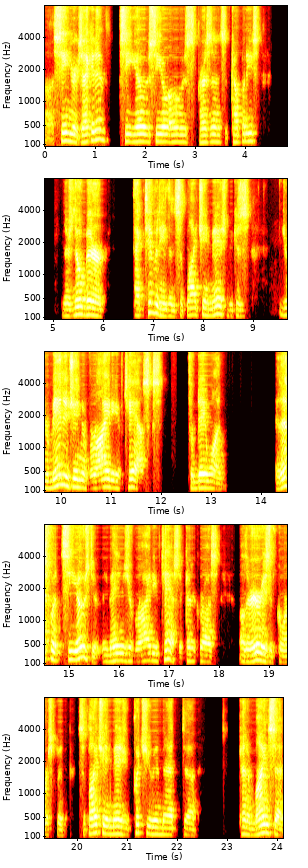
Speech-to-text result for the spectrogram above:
uh, senior executive, CEOs, COOs, presidents of companies, there's no better activity than supply chain management because you're managing a variety of tasks from day one. And that's what CEOs do. They manage a variety of tasks that cut across other areas, of course, but supply chain management puts you in that uh, kind of mindset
